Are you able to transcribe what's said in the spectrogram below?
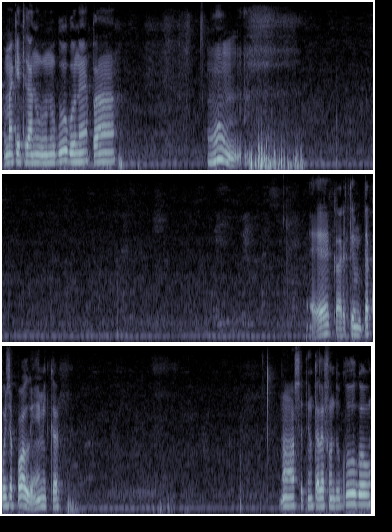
Vamos aqui entrar no, no Google, né? Pra. Hum. É, cara, que tem muita coisa polêmica. Nossa, tem um telefone do Google.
